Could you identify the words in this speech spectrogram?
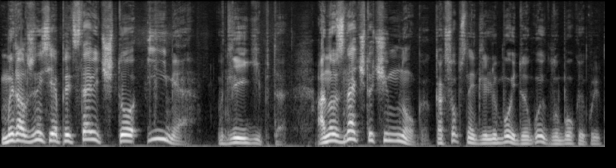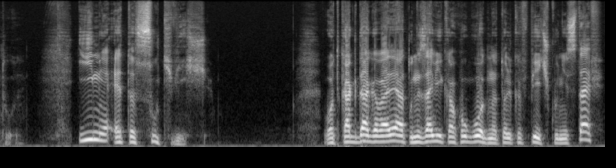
Мы должны себе представить, что имя для Египта, оно значит очень много, как, собственно, и для любой другой глубокой культуры. Имя – это суть вещи. Вот когда говорят «назови как угодно, только в печку не ставь»,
